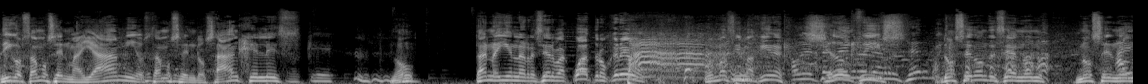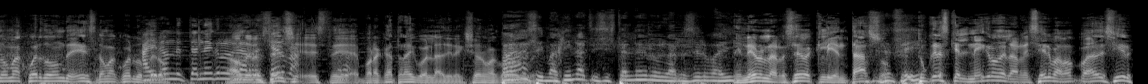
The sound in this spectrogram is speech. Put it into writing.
Digo, estamos en Miami o estamos en Los Ángeles. ¿no? Están ahí en la reserva 4, creo. Nomás imaginen. ¿Dónde está el negro en la Shellfish. No sé dónde sea, no, no, no sé, no, no me acuerdo dónde es, no me acuerdo. Ahí pero donde está el negro a la estés, reserva. este, por acá traigo la dirección, no me acuerdo. Pasa, imagínate si está el negro de la reserva ahí. Enero en la reserva, clientazo. Sí. ¿Tú crees que el negro de la reserva va, va a decir,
